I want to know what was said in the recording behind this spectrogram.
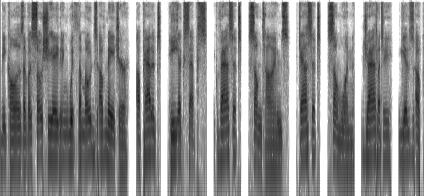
because of associating with the modes of nature, apatit, he accepts, kvasat, sometimes, kasat, someone, jatati, gives up,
